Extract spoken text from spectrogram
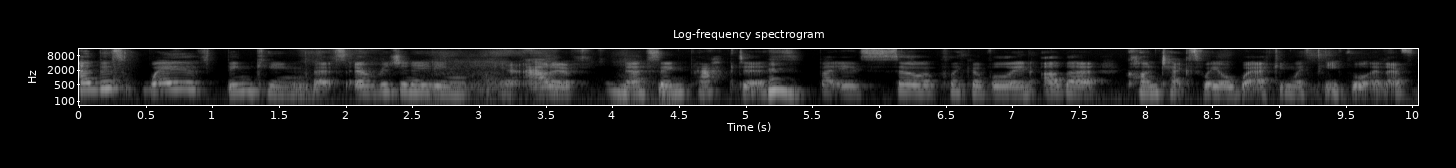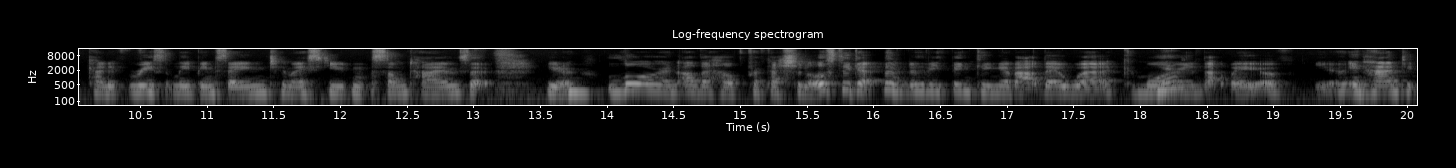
And this way of thinking that's originating you know, out of nursing practice, mm. but is so applicable in other contexts where you're working with people. And I've kind of recently been saying to my students sometimes that, you know, mm. law and other health professionals to get them to be thinking about their work more yeah. in that way of, you know, enhancing,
